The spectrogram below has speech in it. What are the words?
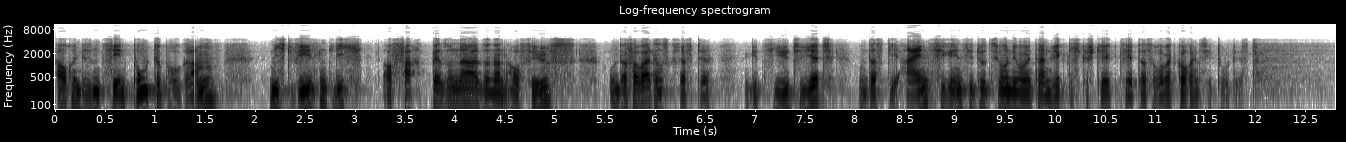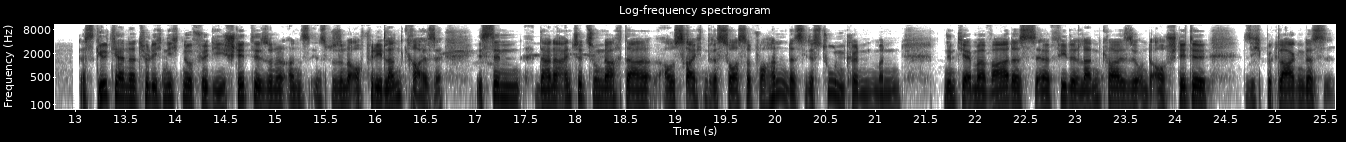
auch in diesem Zehn-Punkte-Programm nicht wesentlich auf Fachpersonal, sondern auf Hilfs- und auf Verwaltungskräfte gezielt wird und dass die einzige Institution, die momentan wirklich gestärkt wird, das Robert-Koch-Institut ist. Das gilt ja natürlich nicht nur für die Städte, sondern insbesondere auch für die Landkreise. Ist denn deiner Einschätzung nach da ausreichend Ressource vorhanden, dass sie das tun können? Man nimmt ja immer wahr, dass äh, viele Landkreise und auch Städte sich beklagen, dass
